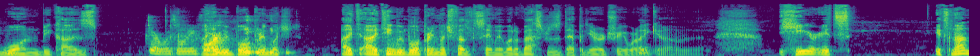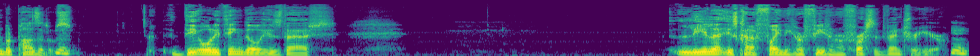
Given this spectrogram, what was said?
hmm. one because There was only I four. think we both pretty much. I th- I think we both pretty much felt the same way about Ambassadors of but the other three were like, hmm. you know, here it's it's none but positives. The only thing though is that Leela is kind of finding her feet on her first adventure here, Mm.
